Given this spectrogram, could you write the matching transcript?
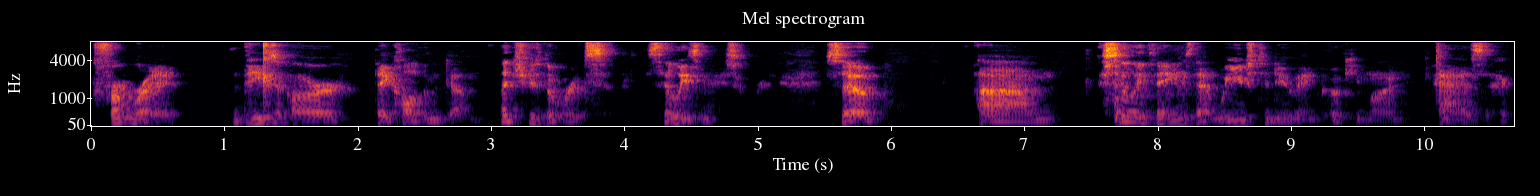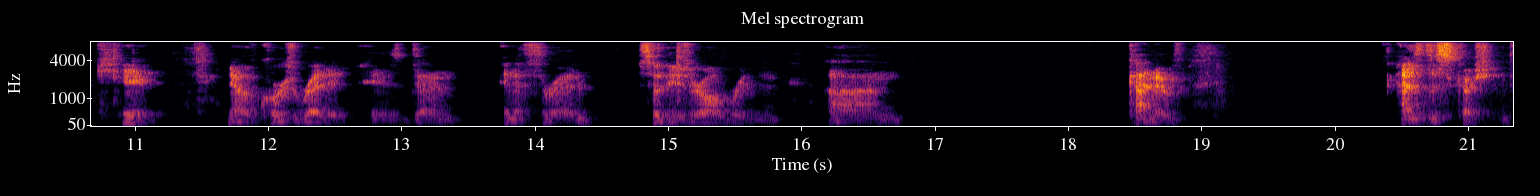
from Reddit, these are they call them dumb. Let's use the word silly. Silly's a nice word. So um, silly things that we used to do in Pokemon as a kid. Now, of course, Reddit is done in a thread, so these are all written um, kind of as discussion.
